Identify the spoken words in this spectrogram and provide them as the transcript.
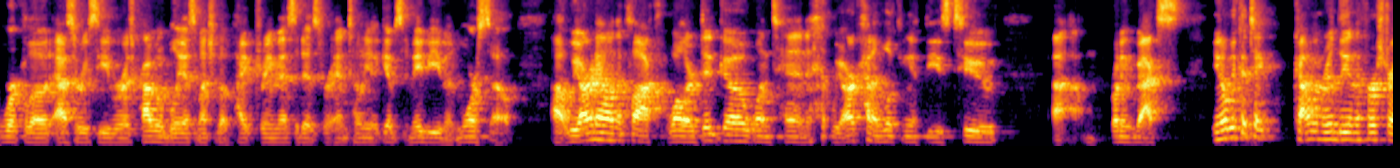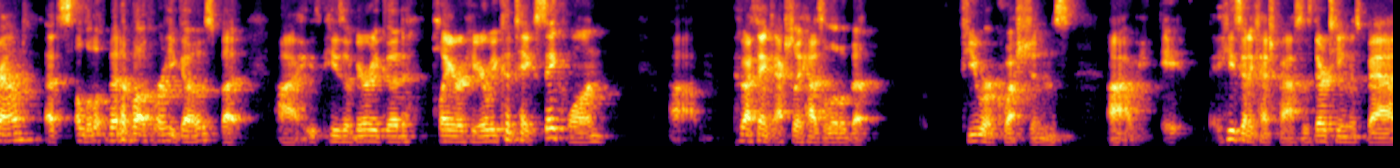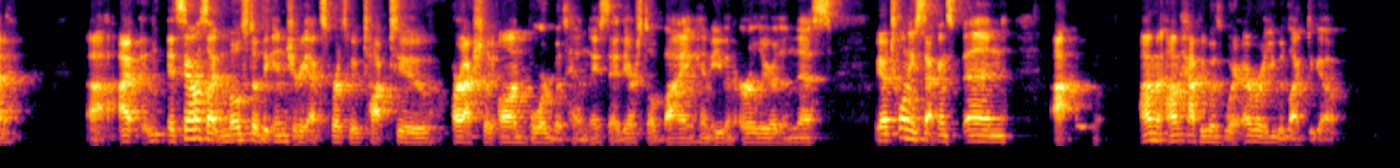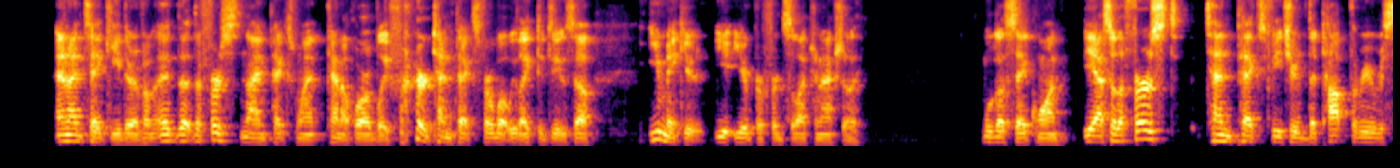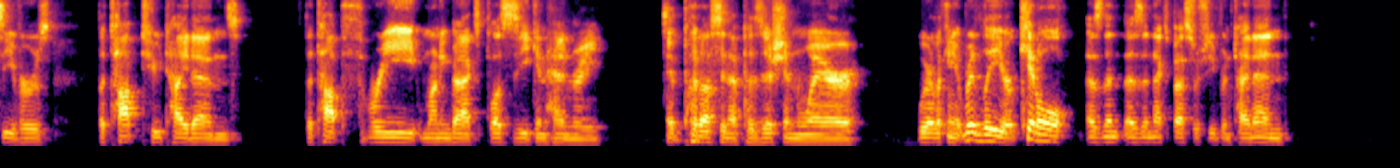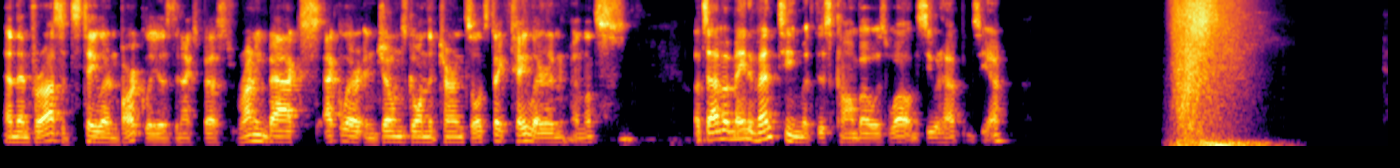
workload as a receiver is probably as much of a pipe dream as it is for Antonio Gibson, maybe even more so. Uh, we are now on the clock. Waller did go 110. We are kind of looking at these two um, running backs. You know, we could take Calvin Ridley in the first round. That's a little bit above where he goes, but uh, he's, he's, a very good player here. We could take Saquon, um, who I think actually has a little bit fewer questions. Um, it, he's going to catch passes. Their team is bad. Uh, I, it sounds like most of the injury experts we've talked to are actually on board with him. They say they are still buying him even earlier than this. We have 20 seconds, Ben. Uh, I'm, I'm happy with wherever you would like to go. And I'd take either of them. Uh, the, the first nine picks went kind of horribly for 10 picks for what we like to do. So you make your your preferred selection, actually. We'll go Saquon. Yeah, so the first 10 picks featured the top three receivers, the top two tight ends, the top three running backs plus Zeke and Henry. It put us in a position where we were looking at Ridley or Kittle as the as the next best receiver and tight end. And then for us, it's Taylor and Barkley as the next best running backs. Ekeler and Jones go on the turn. So let's take Taylor and, and let's let's have a main event team with this combo as well and see what happens. Yeah.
